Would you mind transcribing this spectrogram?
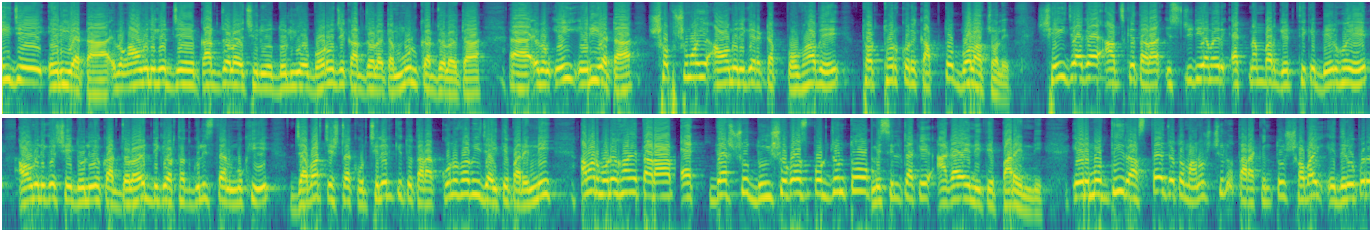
এই যে এরিয়াটা এবং আওয়ামী লীগের যে কার্যালয় ছিল, দলীয় বড় যে কার্যালয়টা, মূল কার্যালয়টা এবং এই এরিয়াটা সবসময় আওয়ামী লীগের একটা প্রভাবে থরথর করে কাঁপতো, বলা চলে। সেই জায়গায় আজকে তারা স্টেডিয়ামের এক নাম্বার গেট থেকে বের হয়ে আওয়ামী লীগের সেই দলীয় কার্যালয়ের দিকে অর্থাৎ গুলিস্তানমুখী যাবার চেষ্টা করছিলেন, কিন্তু তারা কোনোভাবেই যাইতে পারেননি। আমার মনে হয় তারা এক দেড়শো দুইশো গজ পর্যন্ত মিছিলটাকে আগায় নিতে পারেননি। এর মধ্যেই রাস্তায় যত মানুষ ছিল, তারা কিন্তু সবাই এদের উপরে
